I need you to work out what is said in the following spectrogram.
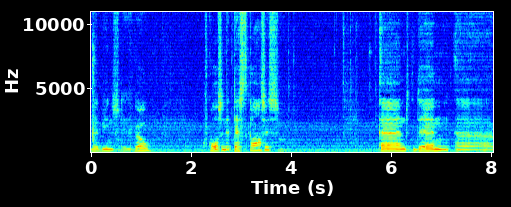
NetBeans there you go. Of course in the test classes. And then uh,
